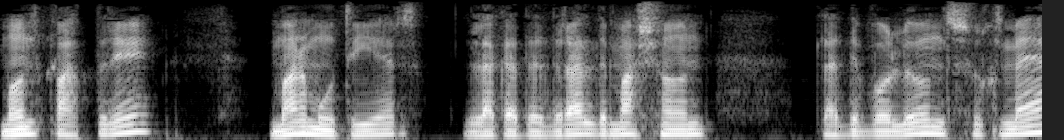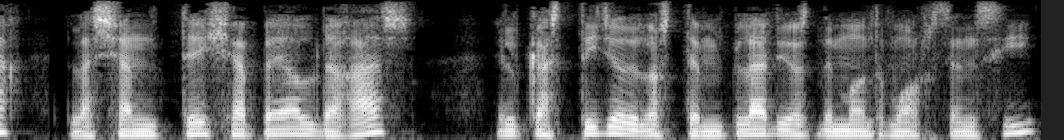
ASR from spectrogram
Montmartre, Marmoutiers, la catedral de Machon, la de Boulogne-sur-Mer la Chantée-Chapelle d'Arras, el castillo de los templarios de Montmorency,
